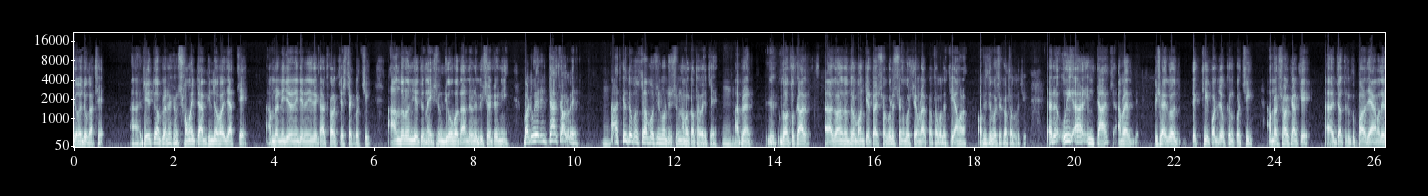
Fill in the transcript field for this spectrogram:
যোগাযোগ আছে। যেহেতু আপনার এখন সময়টা ভিন্ন হয়ে যাচ্ছে আমরা নিজেরা নিজেরা নিজেদের কাজ করার চেষ্টা করছি। আন্দোলন যেহেতু নেই যুবপথ আন্দোলনের বিষয়টা নেই। But we are in touch always আজকে তো মোস্তফা মসিন মন্ত্রীর সঙ্গে আমার কথা হয়েছে। আপনার গতকাল গণতন্ত্র মঞ্চের প্রায় সকলের সঙ্গে বসে আমরা কথা বলেছি আমার অফিসে বসে কথা বলেছি। উই আর ইন টাচ আমরা বিষয়গুলো দেখছি পর্যবেক্ষণ করছি আমরা সরকারকে যতটুকু পারা যায় আমাদের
